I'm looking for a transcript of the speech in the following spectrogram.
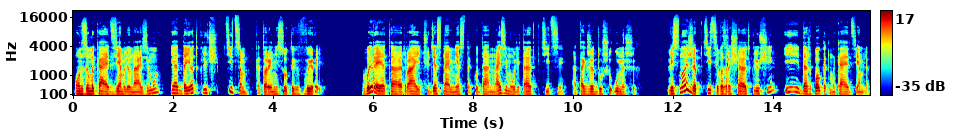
Он замыкает землю на зиму и отдает ключи птицам, которые несут их в вырой. Вырой – это рай, чудесное место, куда на зиму улетают птицы, а также души умерших. Весной же птицы возвращают ключи, и Дашбог отмыкает землю.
